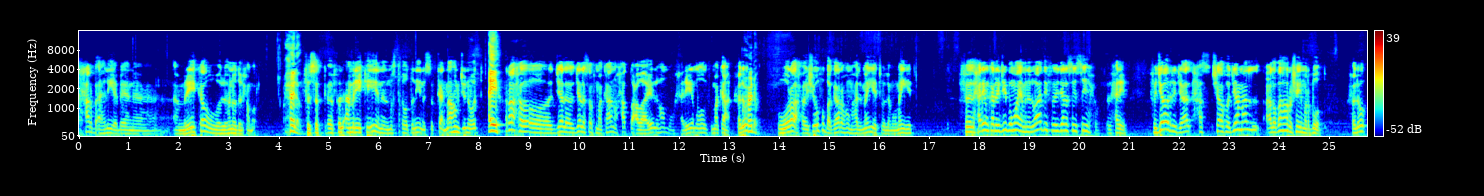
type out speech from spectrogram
حرب أهلية بين آه، أمريكا والهنود الحمر. حلو. في السك... في الأمريكيين المستوطنين السكان ما هم جنود. أيوه. راحوا جل... جلسوا في مكان وحطوا عوائلهم وحريمهم في مكان حلو؟ حلو. وراحوا يشوفوا بقرهم هل ميت ولا مو ميت. في الحريم كانوا يجيبوا مويه من الوادي فجلسوا يصيحوا في الحريم. فجاء الرجال حص... شافوا جمل على ظهره شيء مربوط حلو؟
